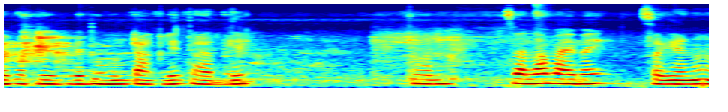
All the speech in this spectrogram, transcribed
कपडे इकडे धुवून टाकले अर्धे तर चला बाय बाय सगळ्यांना.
